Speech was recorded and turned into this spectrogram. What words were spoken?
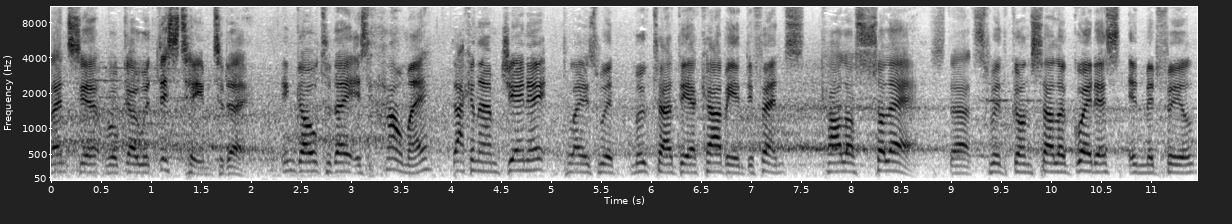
Valencia will go with this team today. In goal today is Jaume. Dagenham Diémé plays with Mouctar Diakhaby in defence. Carlos Soler starts with Gonçalo Guedes in midfield.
